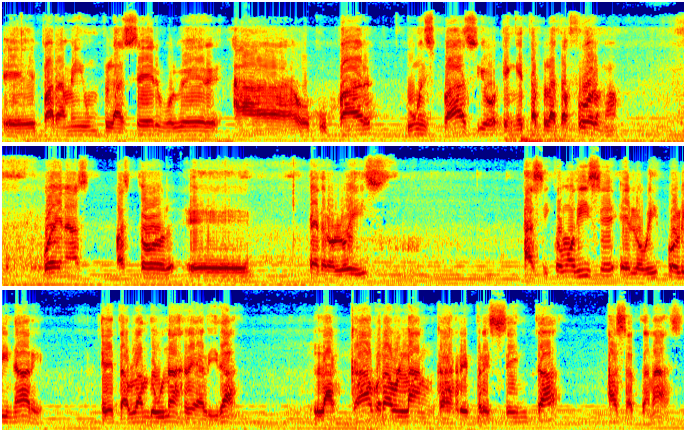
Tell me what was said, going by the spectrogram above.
Eh, para mí un placer volver a ocupar un espacio en esta plataforma. Buenas, Pastor. Eh, Pedro Luis, así como dice el obispo Linares, él está hablando de una realidad. La cabra blanca representa a Satanás.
